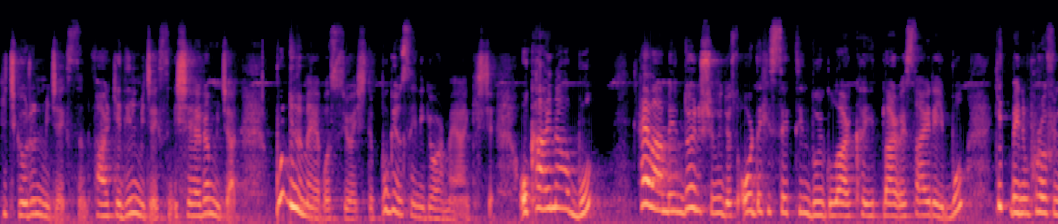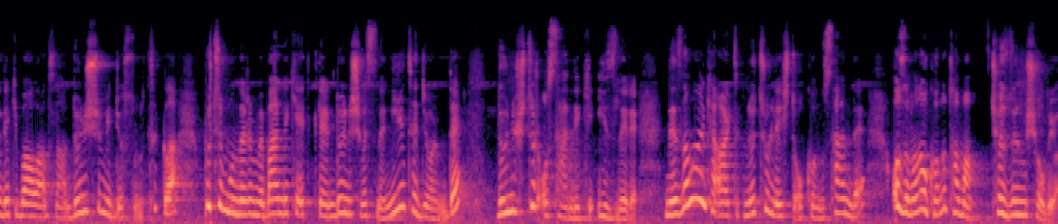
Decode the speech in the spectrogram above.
Hiç görünmeyeceksin, fark edilmeyeceksin, işe yaramayacak. Bu düğmeye basıyor işte bugün seni görmeyen kişi. O kaynağı bul Hemen benim dönüşüm videosu, orada hissettiğin duygular, kayıtlar vesaireyi bul. Git benim profildeki bağlantıdan dönüşüm videosunu tıkla. Bütün bunların ve bendeki etkilerin dönüşmesine niyet ediyorum de dönüştür o sendeki izleri. Ne zaman ki artık nötrleşti o konu sende, o zaman o konu tamam çözülmüş oluyor.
